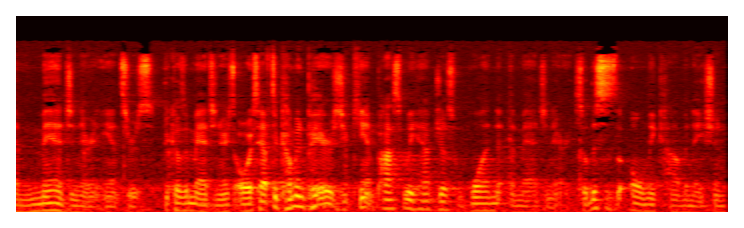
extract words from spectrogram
imaginary answers because imaginaries always have to come in pairs. You can't possibly have just one imaginary. So this is the only combination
